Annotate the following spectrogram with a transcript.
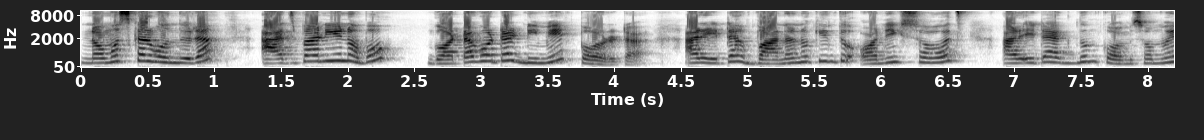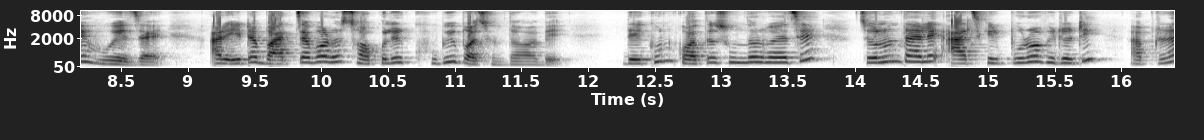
নমস্কার বন্ধুরা, আজ বানিয়ে নেব গোটা গোটা ডিমের পরোটা। আর এটা বানানো কিন্তু অনেক সহজ, আর এটা একদম কম সময়ে হয়ে যায়। আর এটা বাচ্চা বড় সকলের খুবই পছন্দ হবে। দেখুন কত সুন্দর হয়েছে। চলুন তাহলে আজকের পুরো ভিডিওটি আপনারা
